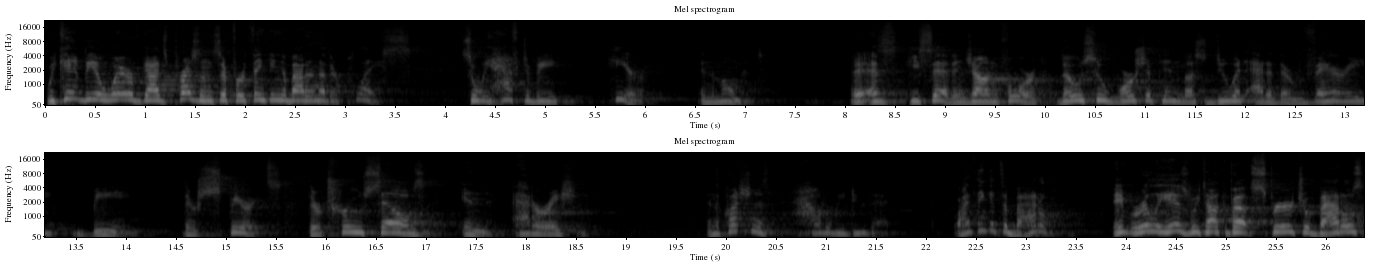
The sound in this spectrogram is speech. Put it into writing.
We can't be aware of God's presence if we're thinking about another place. So we have to be here in the moment. As he said in John 4, those who worship him must do it out of their very being, their spirits, their true selves in adoration. And the question is, how do we do that? Well, I think it's a battle. It really is. We talk about spiritual battles.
